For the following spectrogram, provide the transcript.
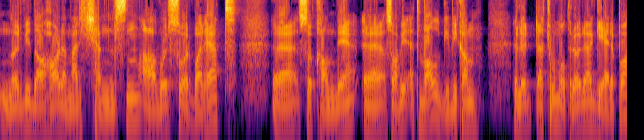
når vi da har den erkjennelsen av vår sårbarhet, eh, så, vi, eh, så har vi et valg. Vi kan, eller det er to måter å reagere på.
